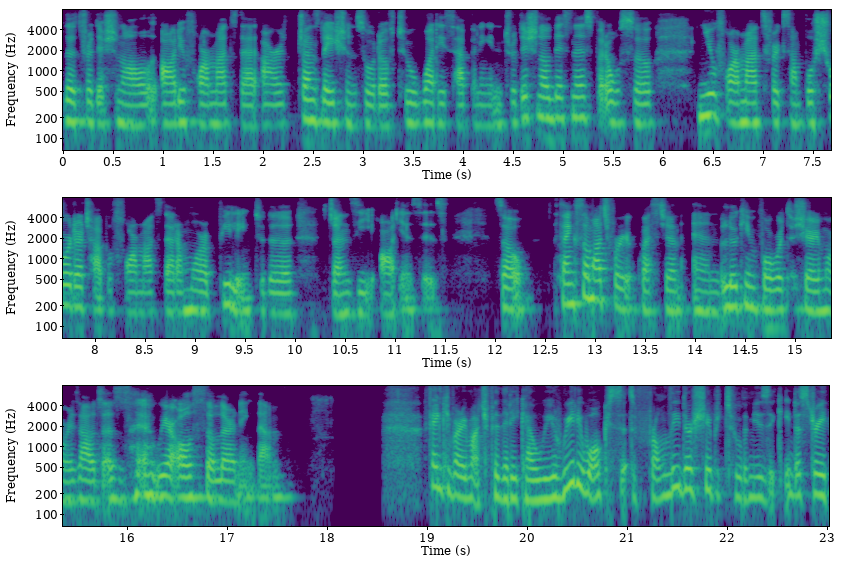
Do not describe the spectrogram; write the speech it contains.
the traditional audio formats that are translation sort of to what is happening in traditional business, but also new formats, for example, shorter type of formats that are more appealing to the Gen Z audiences. So thanks so much for your question and looking forward to sharing more results as we are also learning them. Thank you very much, Federica. We really walked from leadership to the music industry,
